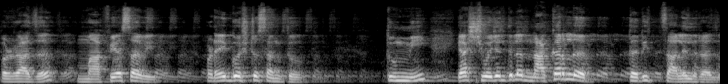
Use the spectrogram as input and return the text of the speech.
पण राज माफी असावी. पण एक गोष्ट सांगतो. तुम्ही या शिवजयंतीला नाकारलं तरी चालेल राज.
